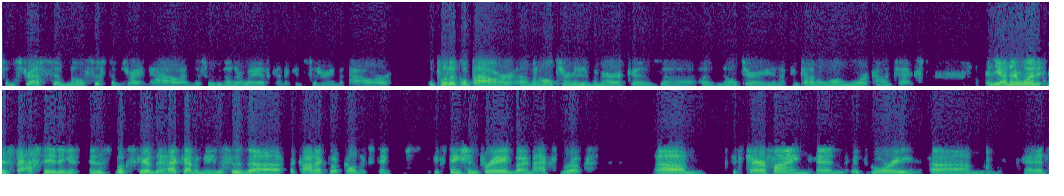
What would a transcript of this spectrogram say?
some stress civ-mil systems right now, and this is another way of kind of considering the power the political power of an alternative America's uh, military in, a, in, kind of a long war context. And the other one is fascinating, and this book scared the heck out of me. This is a, a comic book called Extinct, Extinction Parade by Max Brooks. Um, it's terrifying and it's gory, um, and it's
